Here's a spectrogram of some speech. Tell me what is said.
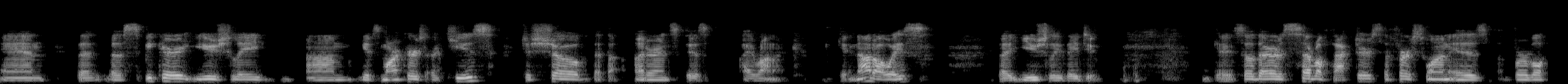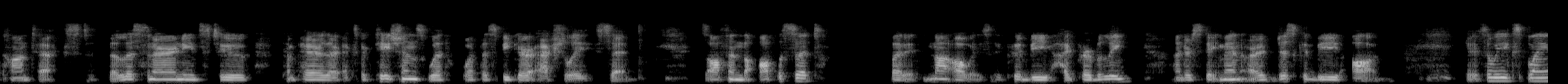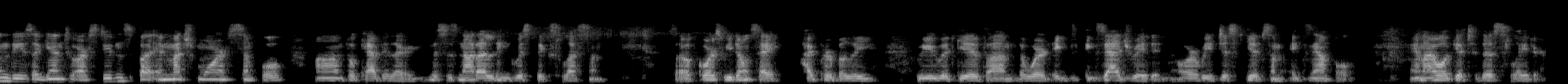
And the, the speaker usually um, gives markers or cues to show that the utterance is ironic. Okay, not always, but usually they do. Okay, so there are several factors. The first one is verbal context. The listener needs to compare their expectations with what the speaker actually said. It's often the opposite, but it, not always. It could be hyperbole, understatement, or it just could be odd. Okay, so we explain these again to our students, but in much more simple um, vocabulary. This is not a linguistics lesson. So of course we don't say hyperbole. We would give um, the word ex exaggerated, or we just give some example. And I will get to this later.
